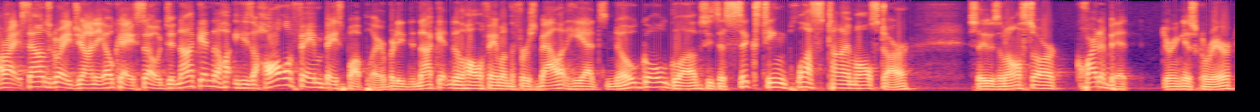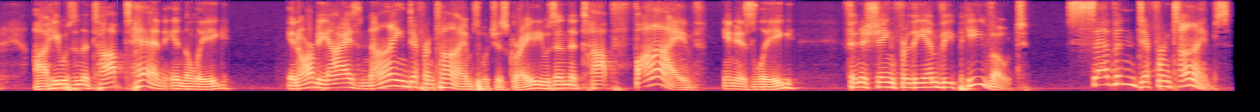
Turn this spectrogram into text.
All right, sounds great, Johnny. Okay, so did not get into. He's a Hall of Fame baseball player, but he did not get into the Hall of Fame on the first ballot. He had no Gold Gloves. He's a 16 plus time All Star, so he was an All Star quite a bit during his career. Uh, he was in the top 10 in the league in RBIs nine different times, which is great. He was in the top five in his league, finishing for the MVP vote seven different times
